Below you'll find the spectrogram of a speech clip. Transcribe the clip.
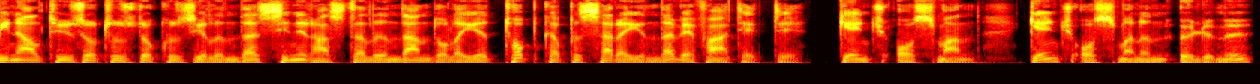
1639 yılında sinir hastalığından dolayı Topkapı Sarayı'nda vefat etti. Genç Osman, Genç Osman'ın ölümü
